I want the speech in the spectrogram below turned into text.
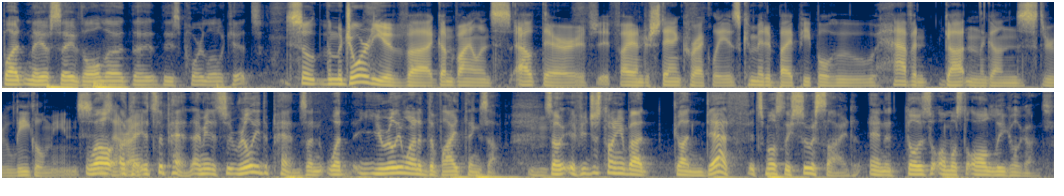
but may have saved all the, the these poor little kids. So the majority of uh, gun violence out there, if, if, I understand correctly, is committed by people who haven't gotten the guns through legal means. Well, okay, right? it depends. I mean, it really depends on what you really want to divide things up. Mm-hmm. So if you're just talking about gun death, it's mostly suicide, and it, those are almost all legal guns,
